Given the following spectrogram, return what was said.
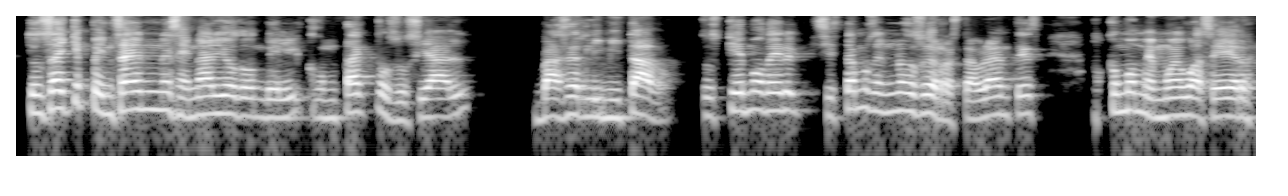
Entonces, hay que pensar en un escenario donde el contacto social va a ser limitado. Entonces, ¿qué modelo? Si estamos en un negocio de restaurantes, ¿Cómo me muevo a hacer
